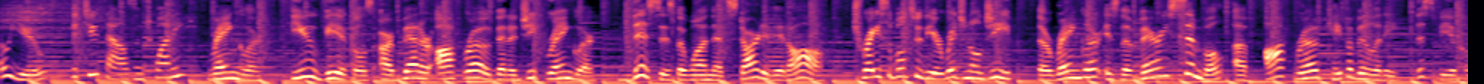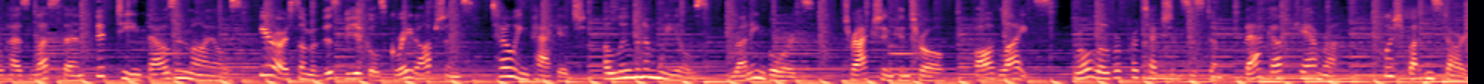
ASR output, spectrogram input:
Show you the 2020 Wrangler. Few vehicles are better off-road than a Jeep Wrangler. This is the one that started it all. Traceable to the original Jeep, the Wrangler is the very symbol of off-road capability. This vehicle has less than 15,000 miles. Here are some of this vehicle's great options. Towing package, aluminum wheels, running boards, traction control, fog lights, rollover protection system, backup camera, push button start,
